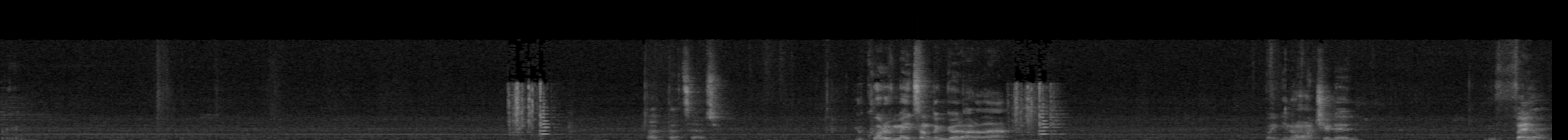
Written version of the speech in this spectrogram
favorite. That, that's it. You could have made something good out of that. But you know what you did? You failed.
